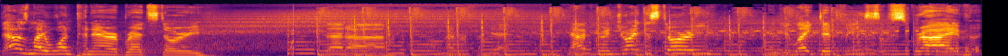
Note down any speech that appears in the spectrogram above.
that was my one Panera Bread story that uh, I'll never forget. Now, if you enjoyed the story and you liked it, please subscribe.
